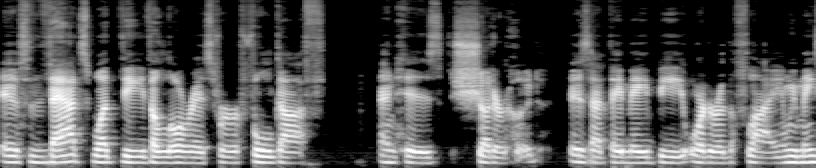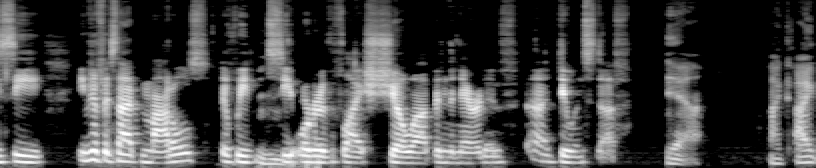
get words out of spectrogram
if that's what the the lore is for Fulgoth and his Shudderhood is that they may be Order of the Fly, and we may see even if it's not models, if we Mhm. see Order of the Fly show up in the narrative uh, doing stuff. Yeah, I, I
